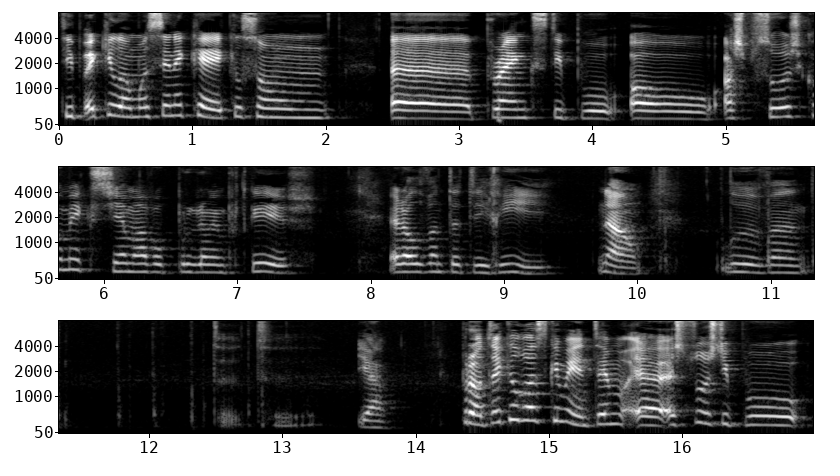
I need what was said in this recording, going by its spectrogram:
Tipo, aquilo é uma cena que é. Aquilo são uh, pranks tipo ao, às pessoas. Como é que se chamava o programa em português? Era Levanta-te e ri. Não. Levanta-te. Yeah. Pronto, aquilo basicamente é, as pessoas tipo.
